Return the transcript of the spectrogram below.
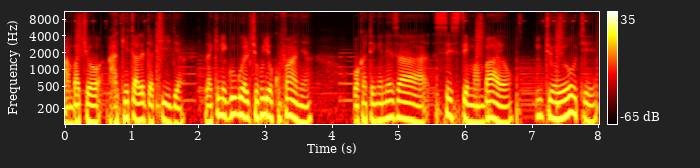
ambacho hakitaleta tija, lakini Google alichokuja kufanya wakatengeneza system ambayo mtu yoyote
